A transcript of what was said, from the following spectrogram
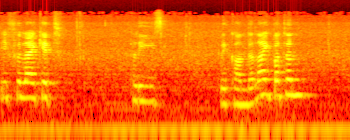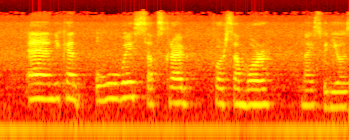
if you like it please click on the like button and you can always subscribe for some more nice videos.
